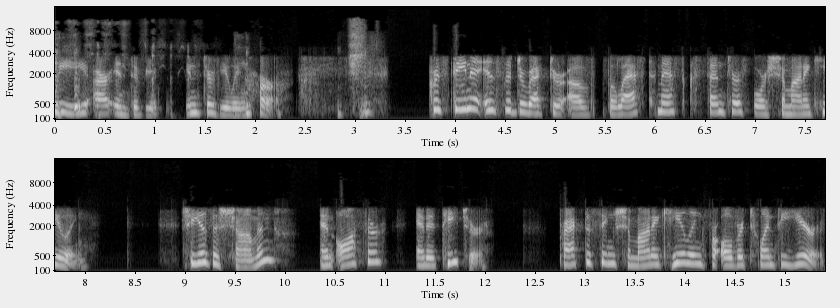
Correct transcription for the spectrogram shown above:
we are interview- interviewing her. Christina is the director of the Last Mask Center for Shamanic Healing. She is a shaman, an author, and a teacher, practicing shamanic healing for over 20 years.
